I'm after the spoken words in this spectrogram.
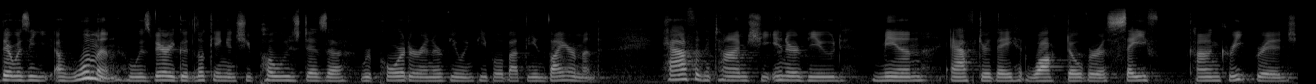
There was a, a woman who was very good looking, and she posed as a reporter interviewing people about the environment. Half of the time, she interviewed men after they had walked over a safe concrete bridge.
